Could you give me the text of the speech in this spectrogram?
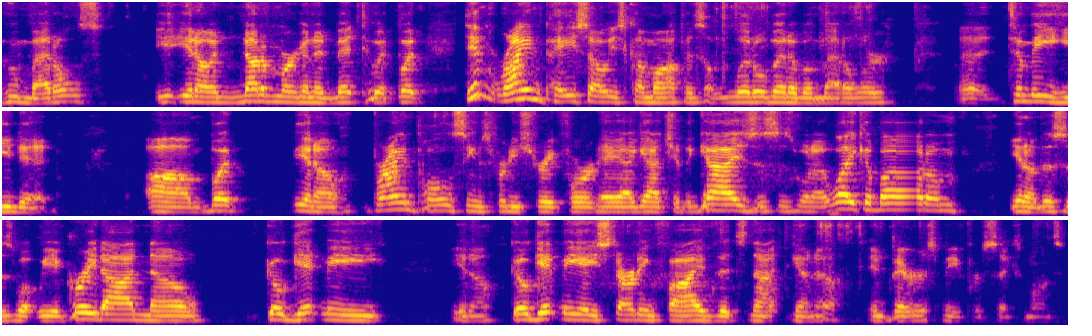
who meddles. You, you know, and none of them are going to admit to it. But didn't Ryan Pace always come off as a little bit of a meddler? Uh, to me, he did. Um, but you know, Brian Poles seems pretty straightforward. Hey, I got you the guys. This is what I like about them you know, this is what we agreed on. Now go get me, you know, go get me a starting five that's not to embarrass me for six months.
